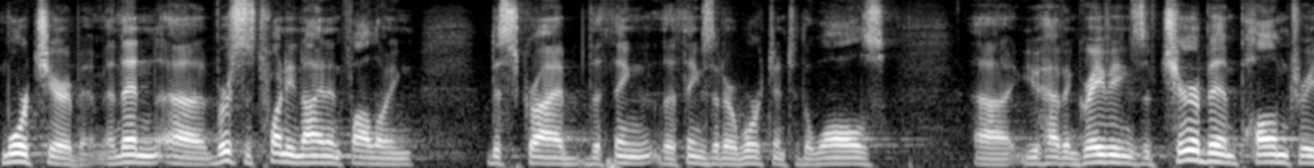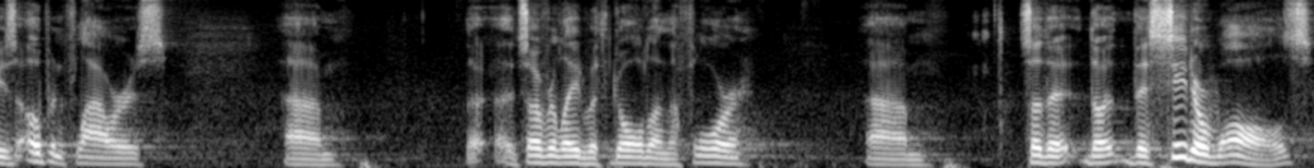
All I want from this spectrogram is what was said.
more cherubim. And then uh, verses 29 and following describe the, thing, the things that are worked into the walls. Uh, you have engravings of cherubim, palm trees, open flowers. Um, it's overlaid with gold on the floor. Um, so the, the, the cedar walls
